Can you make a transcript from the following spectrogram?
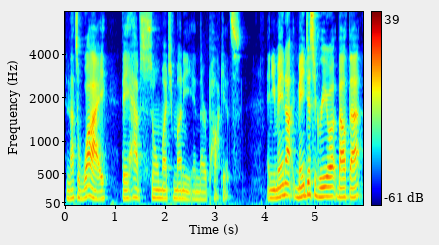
And that's why they have so much money in their pockets. And you may not may disagree about that,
